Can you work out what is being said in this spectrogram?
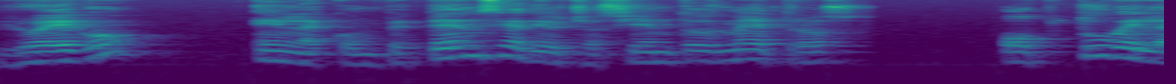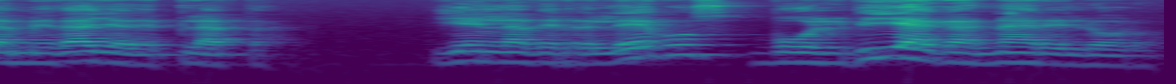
Luego, en la competencia de 800 metros, obtuve la medalla de plata y en la de relevos volví a ganar el oro.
